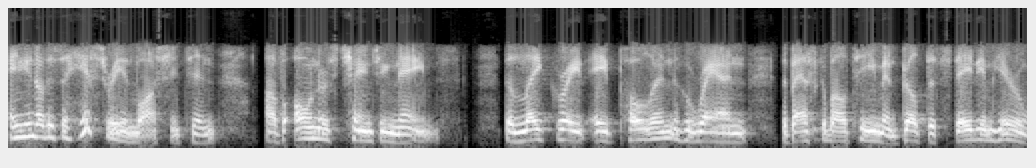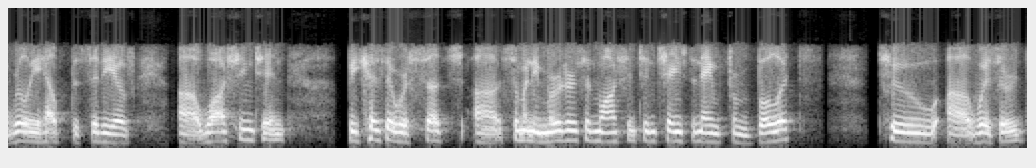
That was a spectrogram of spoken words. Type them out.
And, you know, there's a history in Washington of owners changing names the late great Abe Pollin, who ran the basketball team and built the stadium here, who really helped the city of uh, Washington because there were such uh, so many murders in Washington. Changed the name from Bullets to uh, Wizards,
